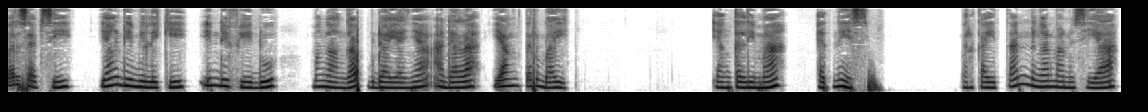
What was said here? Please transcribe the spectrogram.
persepsi yang dimiliki individu menganggap budayanya adalah yang terbaik. Yang kelima, etnis. Berkaitan dengan manusia,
